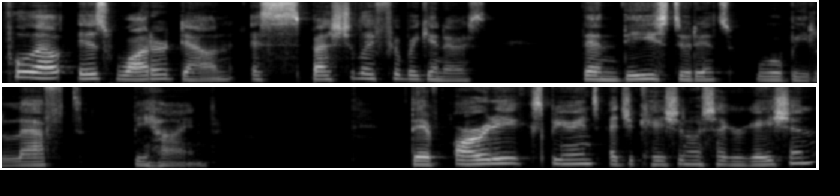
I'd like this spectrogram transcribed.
pull-out is watered down, especially for beginners, then these students will be left behind. They've already experienced educational segregation,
